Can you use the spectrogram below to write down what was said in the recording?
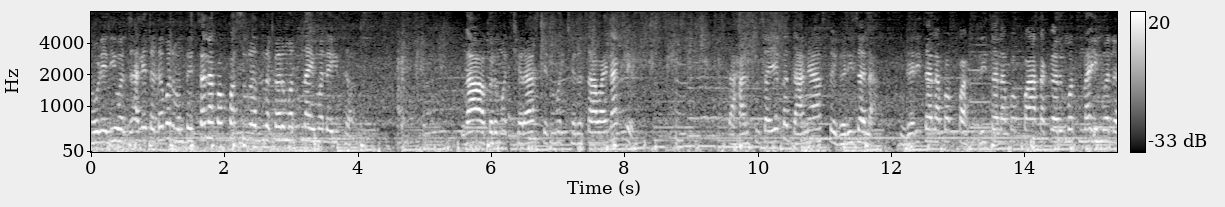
थोडे दिवस झाले तर डबल म्हणतोय चला पप्पा सुरतला करमत नाही मला इथं. गावाकडे मच्छर असते मच्छर चावायला लागले. तर हरसूचा एकच धान्या असतोय घरी चला. घरी चला पप्पा घरी चला पप्पा आता करमत नाही मला.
